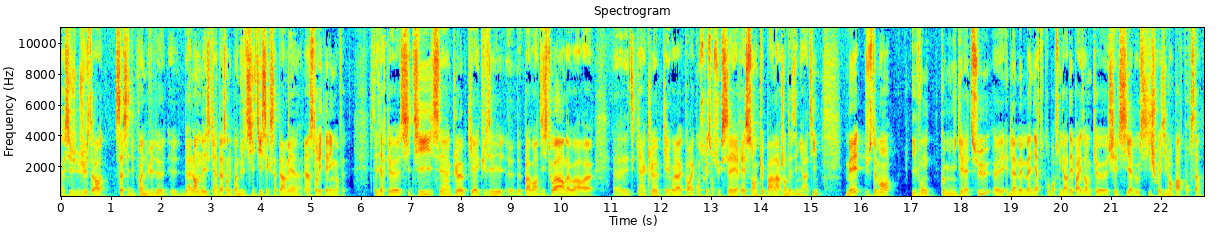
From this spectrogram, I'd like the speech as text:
Ah, juste, alors ça c'est du point de vue de, de, mais ce qui est intéressant du point de vue de City, c'est que ça permet euh, un storytelling en fait. C'est-à-dire que City, c'est un club qui est accusé euh, de ne pas avoir d'histoire, d'avoir, euh, qui est un club qui est voilà, qui aurait construit son succès récent que par l'argent des Émiratis. Mais justement, ils vont communiquer là-dessus euh, et de la même manière, toute proportion gardée, par exemple, que Chelsea avait aussi choisi Lampard pour ça.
